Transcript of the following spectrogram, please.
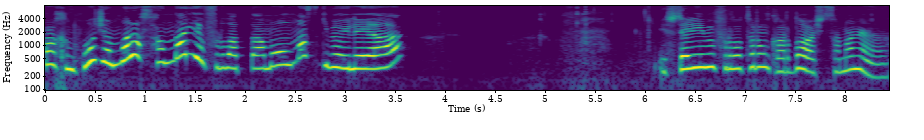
Bakın hocam bana sandalye fırlattı ama olmaz ki böyle ya. İstediğimi fırlatırım kardeş sana ne?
